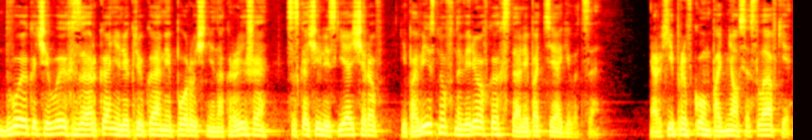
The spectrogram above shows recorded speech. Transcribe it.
двое кочевых заарканили крюками поручни на крыше, соскочили с ящеров и, повиснув на веревках, стали подтягиваться. Архип рывком поднялся с лавки,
